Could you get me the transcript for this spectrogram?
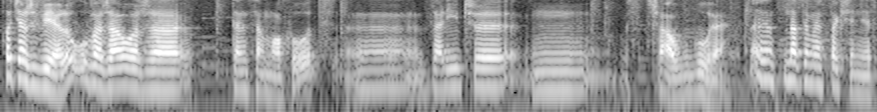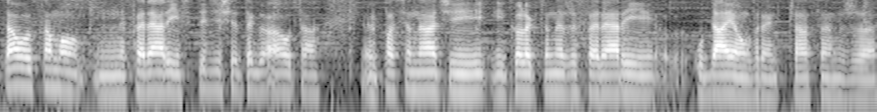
Chociaż wielu uważało, że ten samochód y, zaliczy mm, strzał w górę. No, Natomiast tak się nie stało. Samo mm, Ferrari wstydzi się tego auta. Y, Pasjonaci i kolekcjonerzy Ferrari udają wręcz czasem, że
